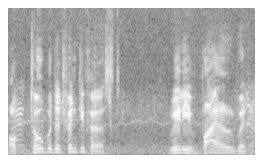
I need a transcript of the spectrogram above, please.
October the 21st, really vile weather.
